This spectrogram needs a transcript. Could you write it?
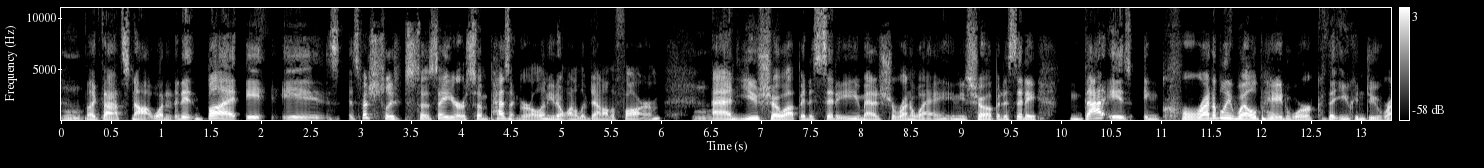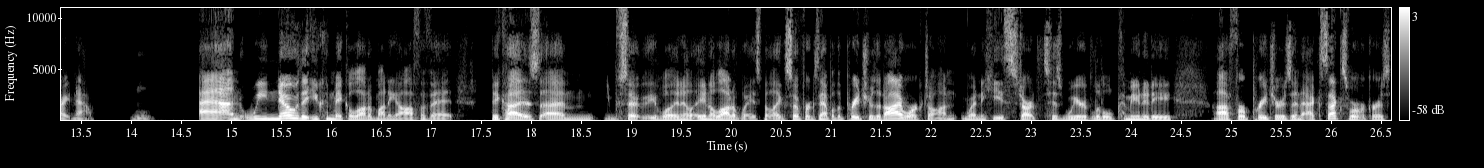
Hmm. Like, that's not what it is. But it is, especially so. Say you're some peasant girl and you don't want to live down on the farm, Hmm. and you show up in a city. You manage to run away, and you show up in a city. That is incredibly well paid work that you can do right now. Hmm. And we know that you can make a lot of money off of it because um so well in a, in a lot of ways but like so for example the preacher that I worked on when he starts his weird little community uh for preachers and ex-sex workers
